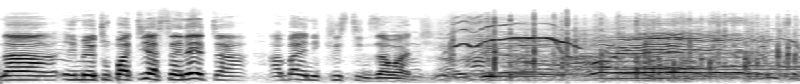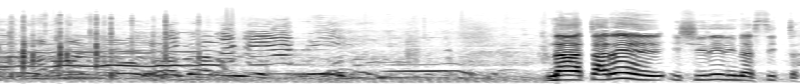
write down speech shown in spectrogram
na imetupatia seneta ambaye ni Christine Zawadi. Na tarehe ishirini na sita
